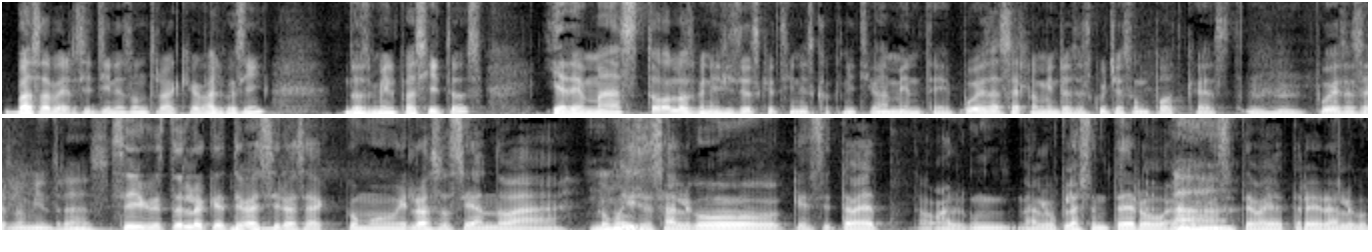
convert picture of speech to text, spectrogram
vas a ver, si tienes un tracker o algo así, dos mil pasitos. Y además todos los beneficios que tienes cognitivamente. Puedes hacerlo mientras escuchas un podcast. Puedes hacerlo mientras... Sí, justo es lo que te iba a decir. O sea, como irlo asociando a, como dices, algo que sí te vaya, o algún, algo placentero, o algo que sí te vaya a traer algo.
